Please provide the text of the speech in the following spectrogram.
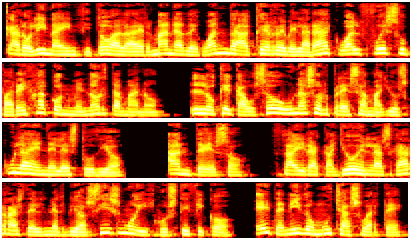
Carolina incitó a la hermana de Wanda a que revelara cuál fue su pareja con menor tamaño, lo que causó una sorpresa mayúscula en el estudio. Ante eso, Zaira cayó en las garras del nerviosismo y justificó, he tenido mucha suerte,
